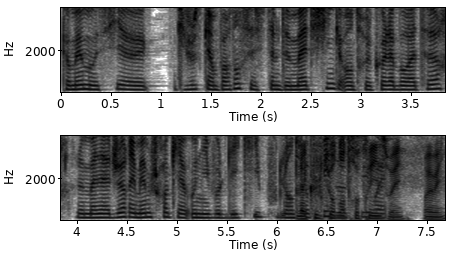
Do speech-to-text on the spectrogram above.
quand même aussi euh, quelque chose qui est important, c'est le système de matching entre le collaborateur, le manager et même je crois qu'il y a au niveau de l'équipe ou de l'entreprise. La culture d'entreprise, oui. oui. Oui,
